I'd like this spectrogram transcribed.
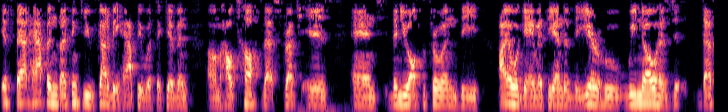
if that happens, I think you've got to be happy with it, given um, how tough that stretch is. And then you also throw in the Iowa game at the end of the year, who we know has that's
